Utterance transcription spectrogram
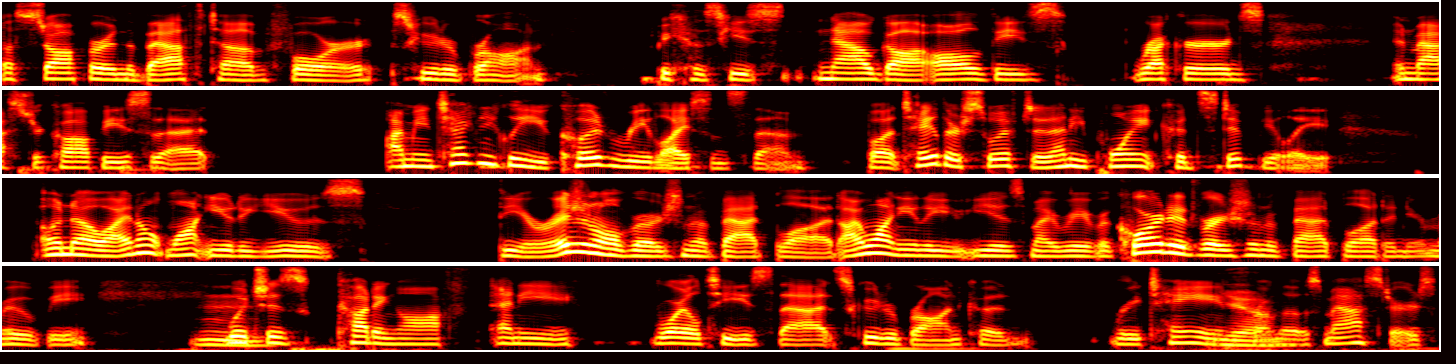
a stopper in the bathtub for Scooter Braun because he's now got all these records and master copies that I mean technically you could relicense them, but Taylor Swift at any point could stipulate, "Oh no, I don't want you to use the original version of Bad Blood. I want you to use my re-recorded version of Bad Blood in your movie." Mm. Which is cutting off any royalties that Scooter Braun could retain yeah. from those masters.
